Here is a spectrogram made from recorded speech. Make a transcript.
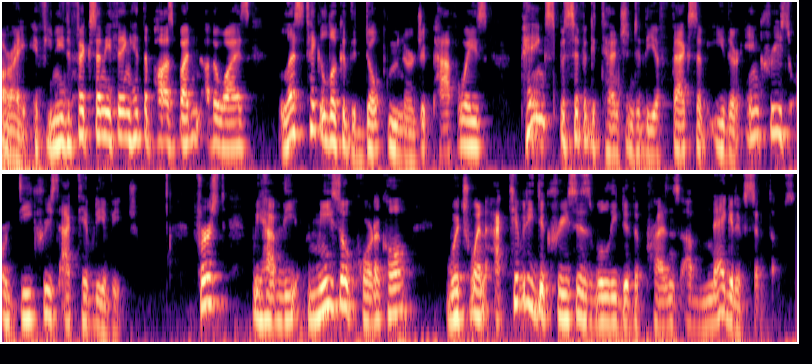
All right, if you need to fix anything, hit the pause button. Otherwise, let's take a look at the dopaminergic pathways, paying specific attention to the effects of either increased or decreased activity of each. First, we have the mesocortical, which when activity decreases will lead to the presence of negative symptoms.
